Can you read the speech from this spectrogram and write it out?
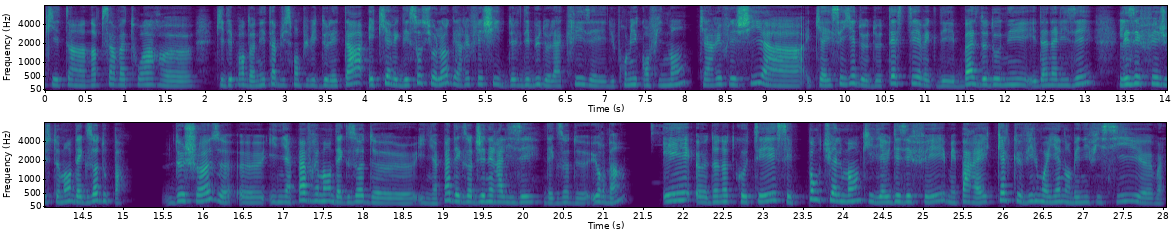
qui est un observatoire euh, qui dépend d'un établissement public de l'État et qui, avec des sociologues, a réfléchi dès le début de la crise et du premier confinement, qui a réfléchi à, qui a essayé de, de tester avec des bases de données et d'analyser les effets justement d'exode ou pas. Deux choses, euh, il n'y a pas vraiment d'exode, euh, il n'y a pas d'exode généralisé, d'exode urbain. Et euh, d'un autre côté, c'est ponctuellement qu'il y a eu des effets, mais pareil, quelques villes moyennes en bénéficient. Euh, voilà.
